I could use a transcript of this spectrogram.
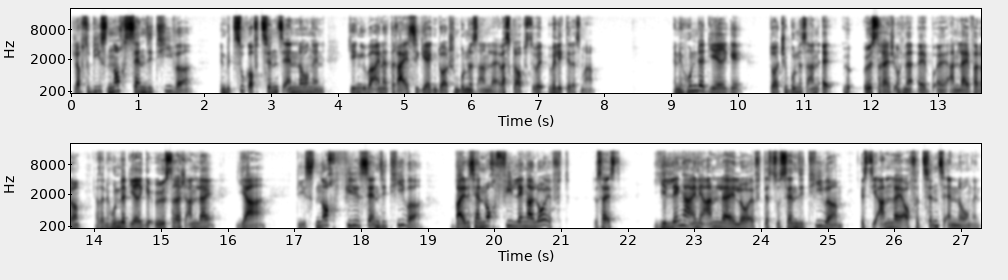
glaubst du, die ist noch sensitiver in Bezug auf Zinsänderungen gegenüber einer 30-jährigen deutschen Bundesanleihe? Was glaubst du? Überleg dir das mal eine 100-jährige deutsche Bundesanleihe, äh, österreichische äh, äh, Anleihe, pardon, also eine 100-jährige österreichische Anleihe, ja, die ist noch viel sensitiver, weil es ja noch viel länger läuft. Das heißt, je länger eine Anleihe läuft, desto sensitiver ist die Anleihe auch für Zinsänderungen.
